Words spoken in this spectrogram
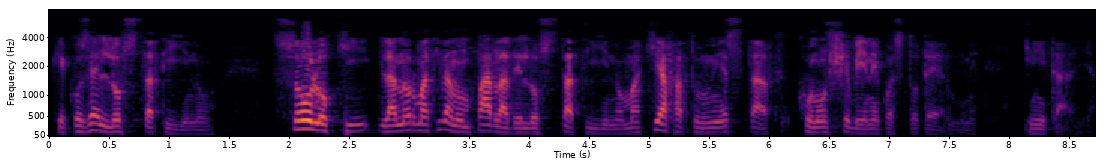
Che cos'è lo statino? Solo chi, la normativa non parla dello statino, ma chi ha fatto l'università conosce bene questo termine in Italia.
